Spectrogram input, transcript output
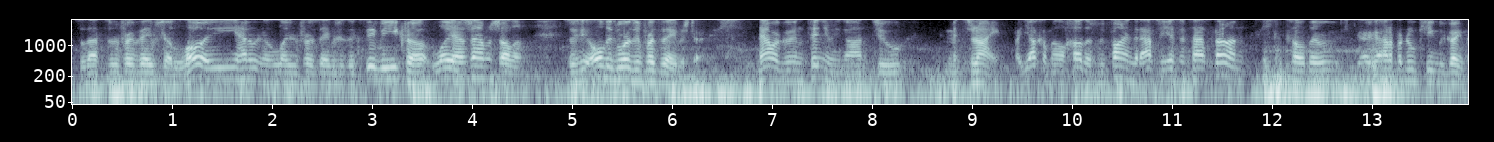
so that's referring to Eibishter. Loi, how do we know Loi refers to Eibishter? The Ksiv Yikra Loi Hashem Shalom. So you see, all these words refer to Eibishter. Now we're continuing on to Mitzrayim. But Yaakov El Chadash, we find that after Yosef passed on, so they got up a new king, the Goyim.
